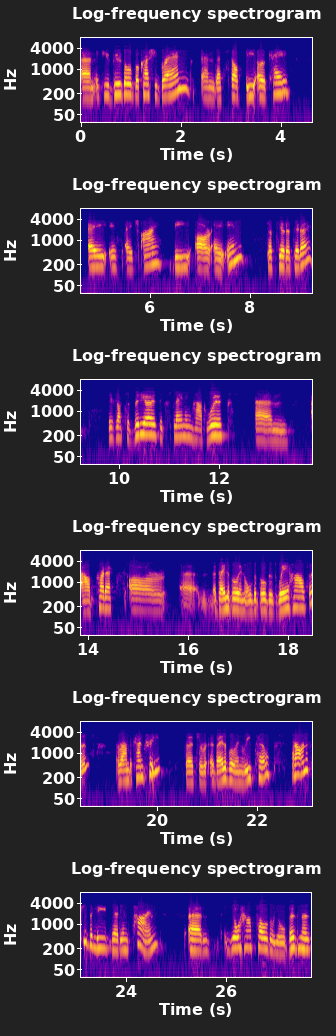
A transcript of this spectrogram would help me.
um, if you Google Bokashi Bran, and that's spelled B O K A S H I B R A N, today. There's lots of videos explaining how it works. Um, our products are um, available in all the builders' warehouses around the country, so it's available in retail. And I honestly believe that in time, um, your household or your business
